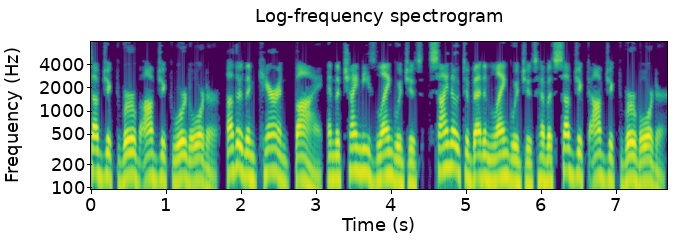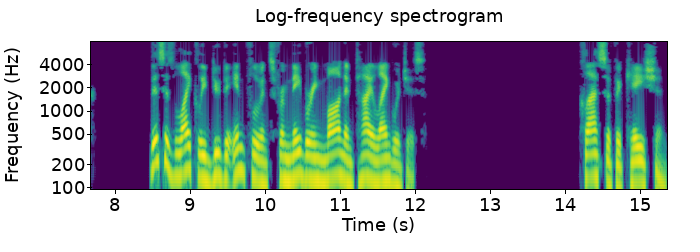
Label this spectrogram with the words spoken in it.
subject-verb-object-word order, other than Karen, Bai, and the Chinese languages, Sino-Tibetan languages have a subject-object-verb order. This is likely due to influence from neighboring Mon and Thai languages. Classification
